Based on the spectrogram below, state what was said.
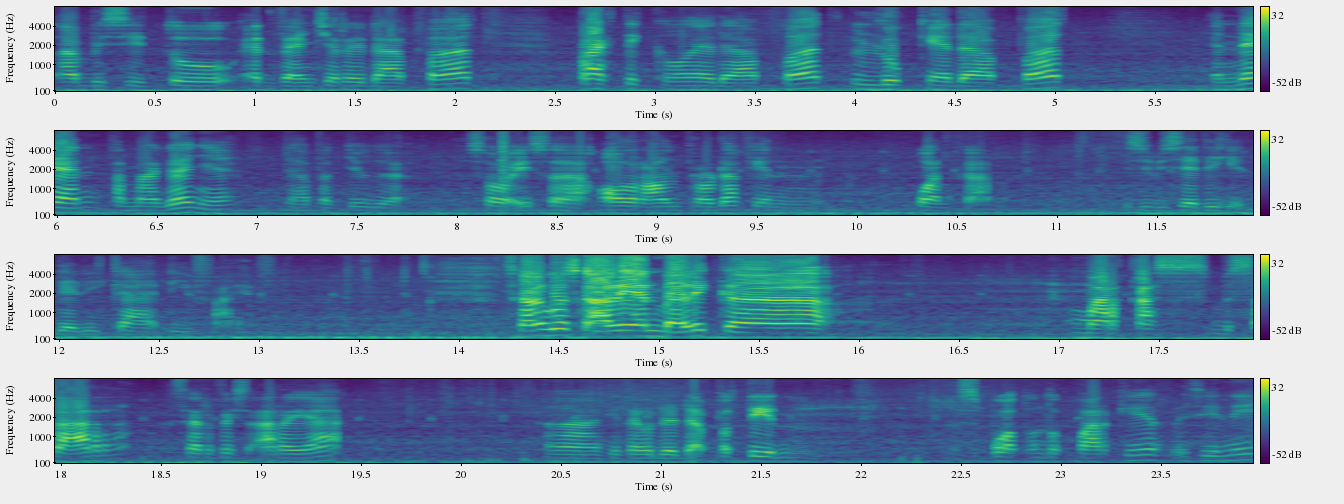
habis itu adventure-nya dapat, practicalnya dapat, looknya dapat, and then tenaganya dapat juga. So it's a all round product in one car. Bisa bisa di Delica D5. Sekarang gue sekalian balik ke markas besar service area. Nah, kita udah dapetin spot untuk parkir di sini.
